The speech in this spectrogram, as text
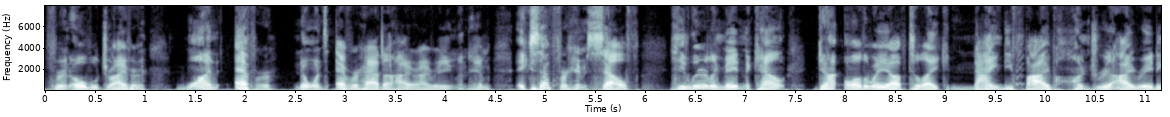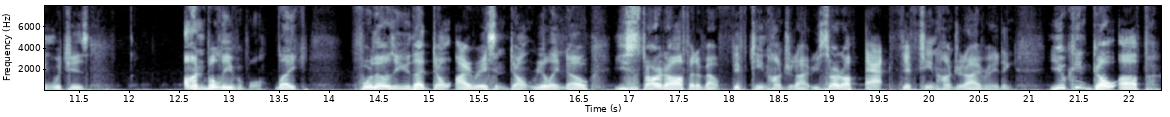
for an oval driver, one ever. No one's ever had a higher iRating than him, except for himself. He literally made an account, got all the way up to like 9,500 iRating, which is unbelievable. Like, for those of you that don't I race and don't really know, you start off at about 1500 I. You start off at 1500 iRating. You can go up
